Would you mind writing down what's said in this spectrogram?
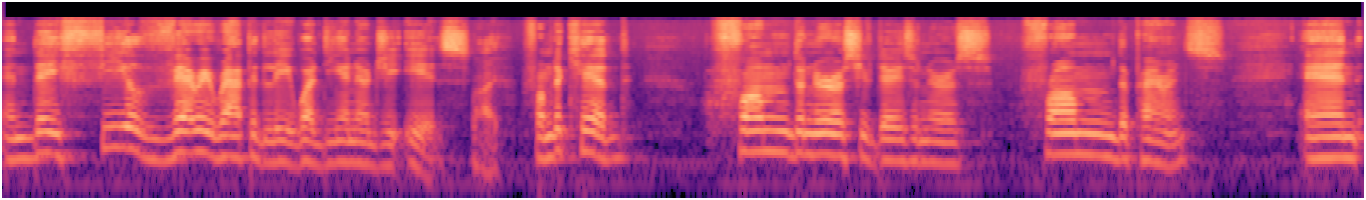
And they feel very rapidly what the energy is Right. from the kid, from the nurse, if there is a nurse, from the parents. And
